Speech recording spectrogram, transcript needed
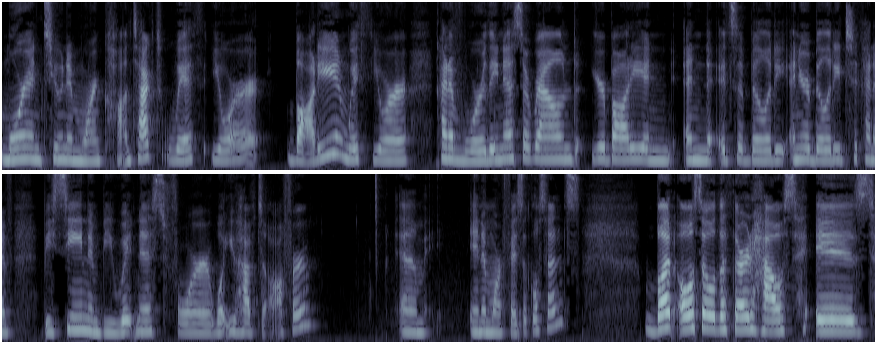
more in tune and more in contact with your body and with your kind of worthiness around your body and and its ability and your ability to kind of be seen and be witnessed for what you have to offer um in a more physical sense but also the third house is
